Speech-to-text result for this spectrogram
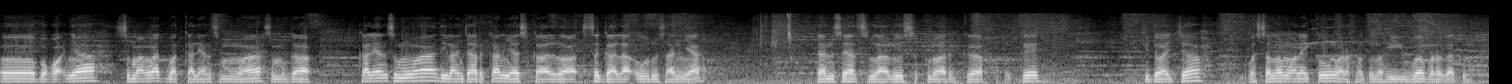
Uh, pokoknya semangat buat kalian semua. Semoga kalian semua dilancarkan ya segala segala urusannya. Dan sehat selalu sekeluarga. Oke gitu aja. Wassalamualaikum warahmatullahi wabarakatuh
